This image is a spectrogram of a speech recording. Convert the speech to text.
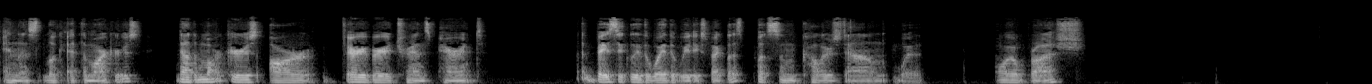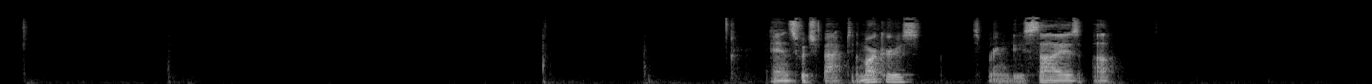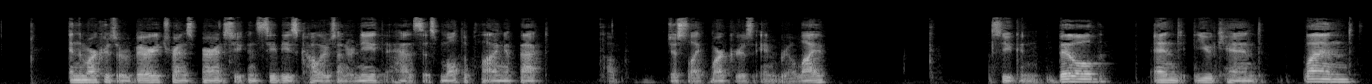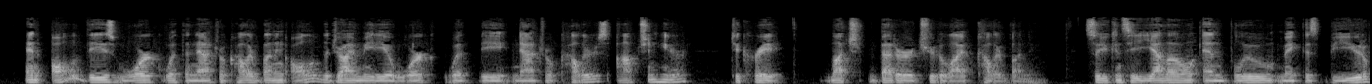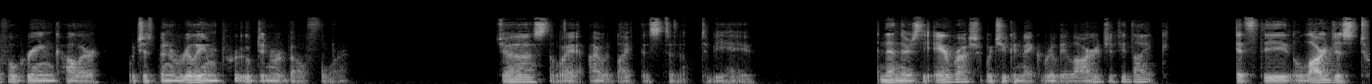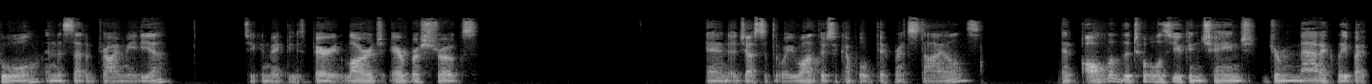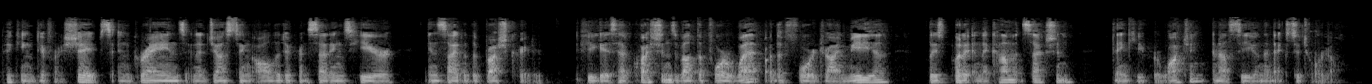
and let's look at the markers. Now the markers are very, very transparent. Basically the way that we'd expect. Let's put some colors down with oil brush. And switch back to the markers. Let's bring the size up And the markers are very transparent, so you can see these colors underneath. It has this multiplying effect, uh, just like markers in real life. So you can build and you can blend and all of these work with the natural color blending. All of the dry media work with the natural colors option here to create much better true to life color blending. So you can see yellow and blue make this beautiful green color, which has been really improved in Rebelle 4. Just the way I would like this to, to behave. And then there's the airbrush, which you can make really large if you'd like. It's the largest tool in the set of dry media. So you can make these very large airbrush strokes and adjust it the way you want. There's a couple of different styles. And all of the tools you can change dramatically by picking different shapes and grains and adjusting all the different settings here inside of the brush creator. If you guys have questions about the four wet or the four dry media, please put it in the comment section. Thank you for watching and I'll see you in the next tutorial.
